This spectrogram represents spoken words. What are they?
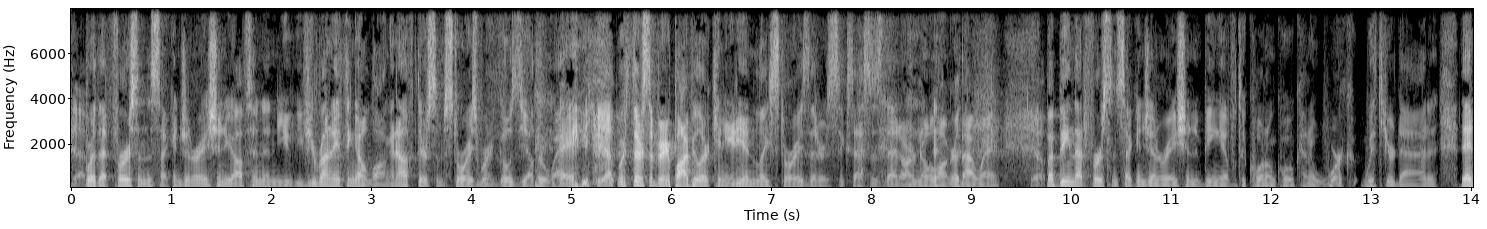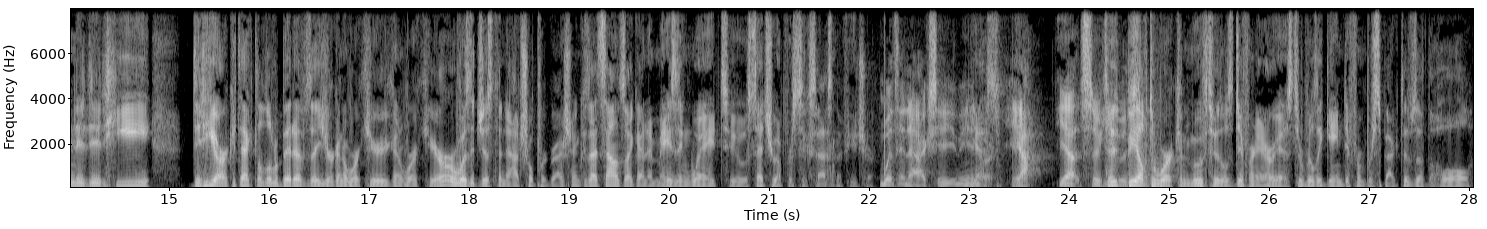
Yeah. where that first and the second generation, you often and you if you run anything out long enough, there's some stories where it goes the other way. Yeah. Which there's some very popular Canadian like stories that are successes that are no longer that way. Yeah. But being that first and second generation and being able to quote unquote kind of work with your dad, and then did he did he architect a little bit of the you're going to work here, you're going to work here, or was it just the natural progression? Because that sounds like an amazing way to set you up for success in the future. within Axia, you mean? Yes. Or- yeah. Yeah. So he to was, be able to work and move through those different areas to really gain different perspectives of the whole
